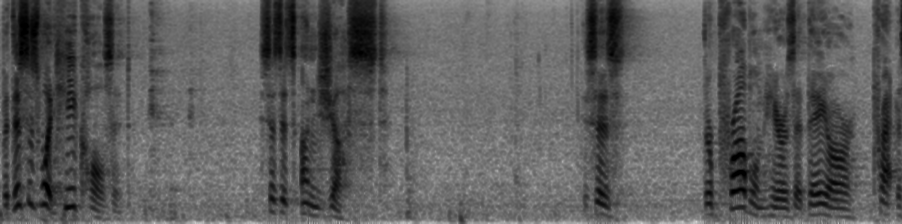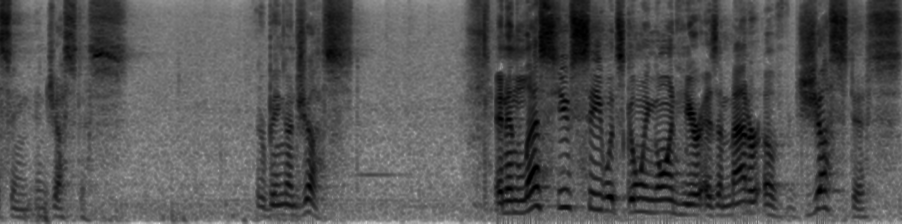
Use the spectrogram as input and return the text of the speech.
But this is what He calls it. He says it's unjust. He says their problem here is that they are practicing injustice, they're being unjust. And unless you see what's going on here as a matter of justice,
